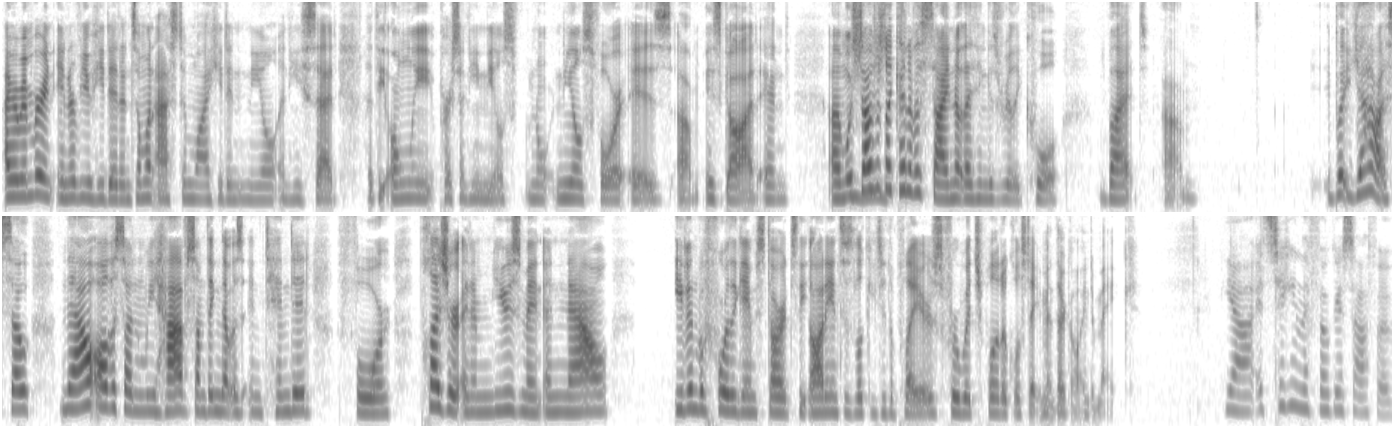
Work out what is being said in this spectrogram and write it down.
I remember an interview he did, and someone asked him why he didn't kneel, and he said that the only person he kneels kneels for is um, is God, and um, which mm-hmm. that was just like kind of a side note that I think is really cool. But um, but yeah, so now all of a sudden we have something that was intended for pleasure and amusement, and now even before the game starts, the audience is looking to the players for which political statement they're going to make. Yeah, it's taking the focus off of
